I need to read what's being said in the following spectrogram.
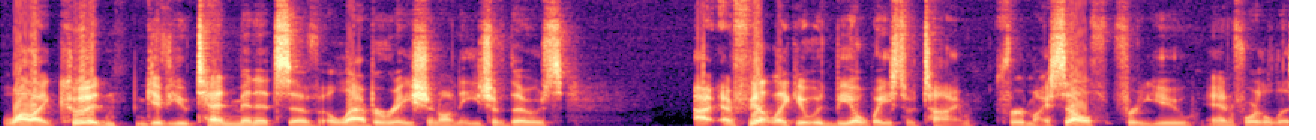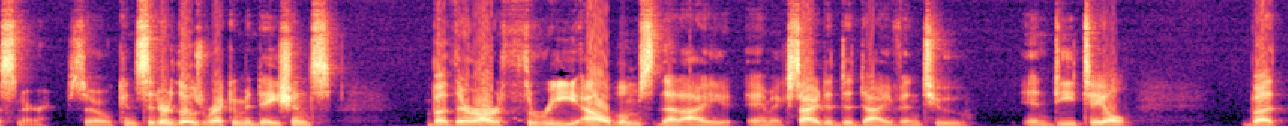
while I could give you 10 minutes of elaboration on each of those, I, I felt like it would be a waste of time for myself, for you, and for the listener. So consider those recommendations. But there are three albums that I am excited to dive into in detail. But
